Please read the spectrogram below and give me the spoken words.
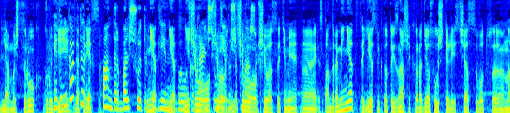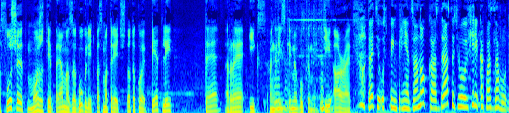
для мышц рук, груди, Это не как для вот этот пресса. экспандер большой, только Нет, длинный нет, был, ничего как общего, ничего наших. общего с этими э, спандерами нет. Если кто-то из наших радиослушателей сейчас вот э, нас слушает, можете прямо загуглить, посмотреть, что такое петли TRX английскими буквами TRX. Давайте успеем принять звонок. Здравствуйте, вы в эфире, как вас зовут?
